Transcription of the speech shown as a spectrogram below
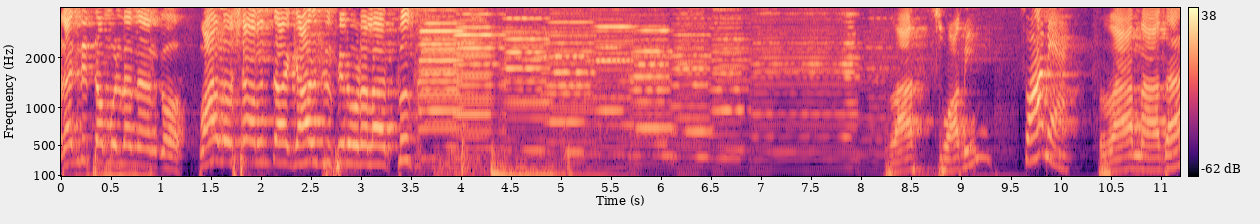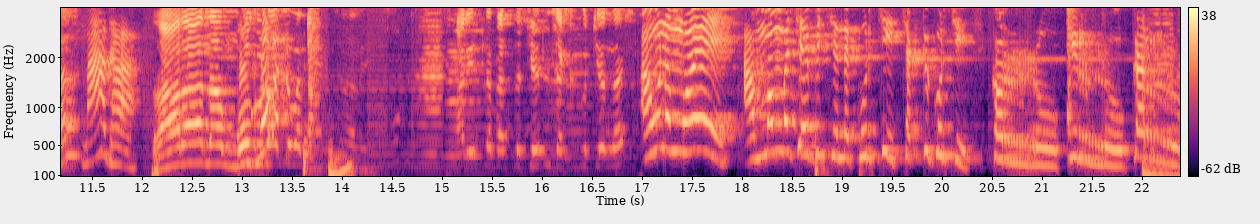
రండి తమ్ముళ్ళు అని అనుకో. వాళ్ళు హుషారంతా గాలి తీసుకుని కూడా తుస్. రా స్వామి. స్వామి. రా నాదా. నాథ రారా నా మొగుడు. మరి ఇంట్లో పెద్ద చేతులు చెక్క అవునమ్మోయ్ అమ్మమ్మ చేపించిన కుర్చీ చెక్క కుర్చీ. కర్రు కిర్రు కర్రు.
